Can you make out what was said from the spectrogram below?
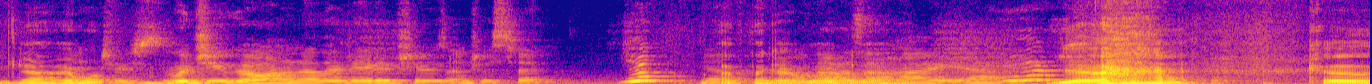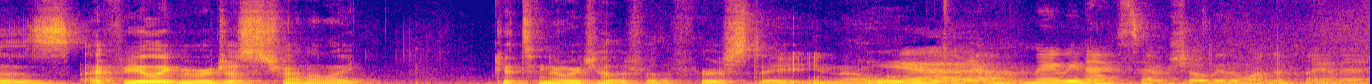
Yeah, it was. Interesting. Would you go on another date if she was interested? Yeah, Yeah. I think I would. that was a yeah. high, yeah. Yeah, because I feel like we were just trying to like get to know each other for the first date, you know. Yeah. Maybe next time she'll be the one to plan it,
